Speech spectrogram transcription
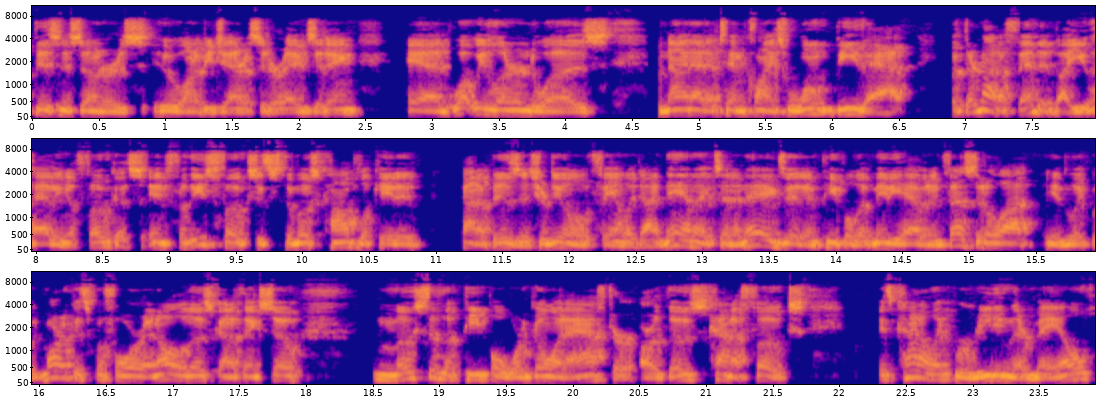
business owners who want to be generous that are exiting. And what we learned was nine out of 10 clients won't be that, but they're not offended by you having a focus. And for these folks, it's the most complicated kind of business. You're dealing with family dynamics and an exit and people that maybe haven't invested a lot in liquid markets before and all of those kind of things. So most of the people we're going after are those kind of folks. It's kind of like we're reading their mail.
